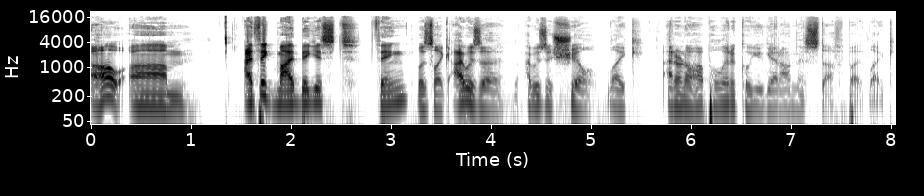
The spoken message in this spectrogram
oh, um, I think my biggest thing was like I was a I was a shill. Like I don't know how political you get on this stuff, but like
